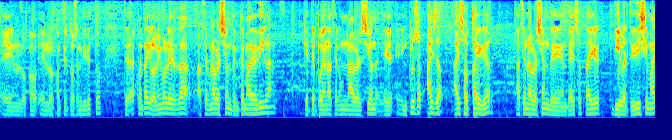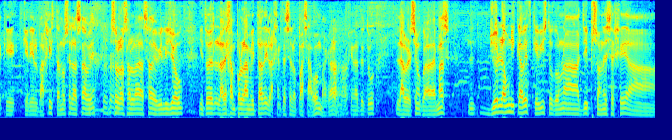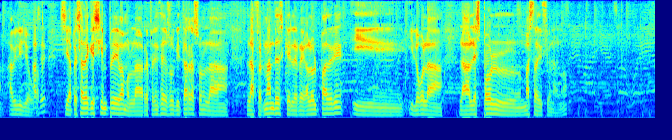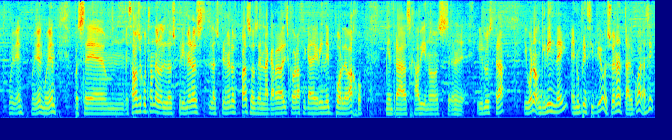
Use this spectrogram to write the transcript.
en, los, en los conciertos en directo, te das cuenta que lo mismo les da hacer una versión de un tema de Dylan que te pueden hacer una versión, eh, incluso Ice, Ice of Tiger hace una versión de, de Ice of Tiger divertidísima que, que el bajista no se la sabe, solo se la sabe Billy Joe, y entonces la dejan por la mitad y la gente se lo pasa a bomba, claro. Ajá. Imagínate tú la versión, además yo es la única vez que he visto con una Gibson SG a, a Billy Joe. ¿Ah, sí? Sí, a pesar de que siempre, vamos, la referencia de sus guitarras son la, la Fernández que le regaló el padre y, y luego la, la Les Paul más tradicional, ¿no? Muy bien, muy bien, muy bien. Pues eh, estamos escuchando los primeros, los primeros pasos en la carrera discográfica de Green Day por debajo, mientras Javi nos eh, ilustra. Y bueno, Green Day en un principio suena tal cual, así.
